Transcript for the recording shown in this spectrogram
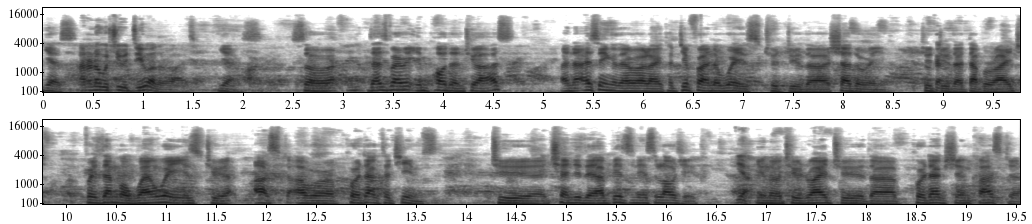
Yes. I don't know what you would do otherwise. Yes. So that's very important to us. And I think there are like different ways to do the shadowing, to do the double write. For example, one way is to ask our product teams to change their business logic. Yeah. You know, to write to the production cluster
